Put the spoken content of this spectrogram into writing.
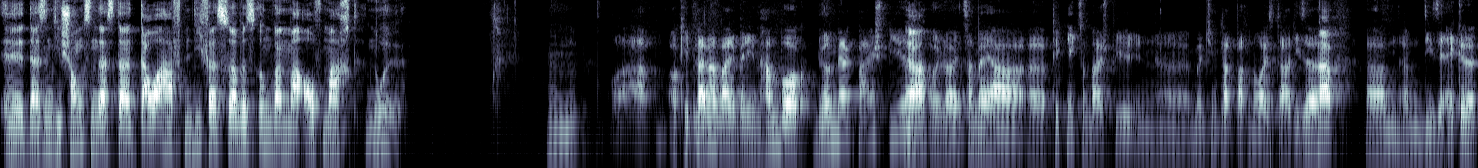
äh, da sind die Chancen, dass da dauerhaft ein Lieferservice irgendwann mal aufmacht, null. Mhm. Okay, bleiben wir weiter bei dem Hamburg-Nürnberg-Beispiel. Ja. Und äh, jetzt haben wir ja äh, Picknick zum Beispiel in äh, Mönchengladbach-Neuss da, diese, ja. ähm, ähm diese Ecke.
